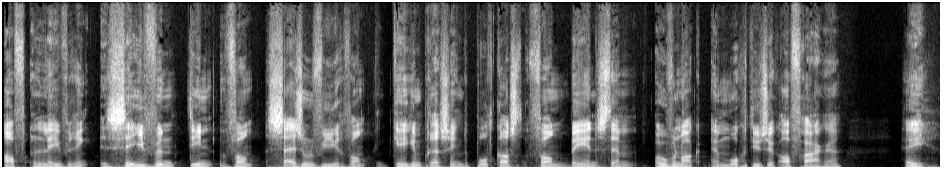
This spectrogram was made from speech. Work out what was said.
Aflevering 17 van seizoen 4 van Gegenpressing, de podcast van BN de Stem Overnak. En mocht u zich afvragen, hey,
